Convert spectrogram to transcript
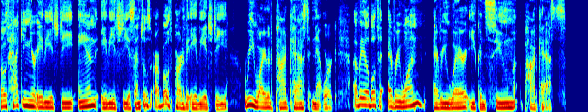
Both Hacking Your ADHD and ADHD Essentials are both part of the ADHD Rewired Podcast Network, available to everyone, everywhere you consume podcasts.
